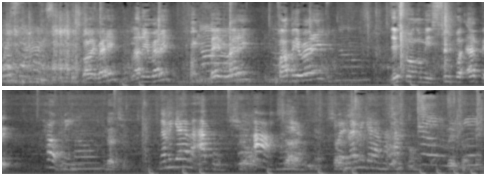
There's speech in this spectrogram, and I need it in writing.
One second, one second. Scarlett, ready? Lonnie, you ready? No. Baby, ready? Papa, you ready? No. This one gonna be super epic. Help me. Got you. Let me get him an apple. Ah, Sorry. here. Sorry. Wait, let me get him an apple. Wait, something.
